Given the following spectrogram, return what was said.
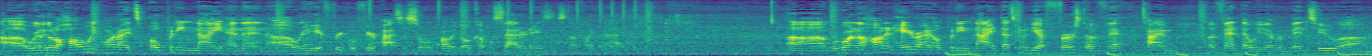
Uh, we're gonna go to Halloween Horror Nights opening night, and then uh, we're gonna get Frequent Fear passes, so we'll probably go a couple Saturdays and stuff like that. Um, we're going to the Haunted Hayride opening night. That's to be a first event time event that we've ever been to. Um,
